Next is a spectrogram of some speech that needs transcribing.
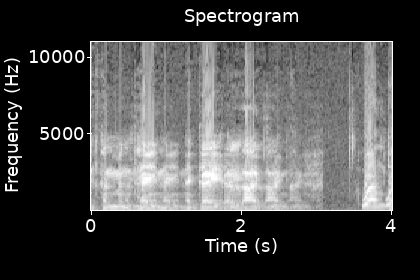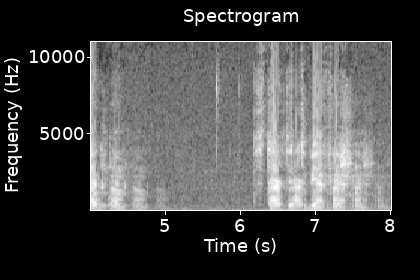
it can maintain a gay alive. When techno started to be a fashion.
